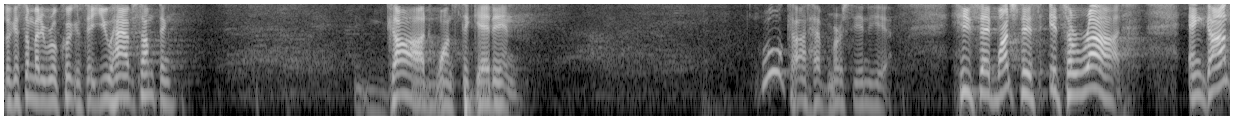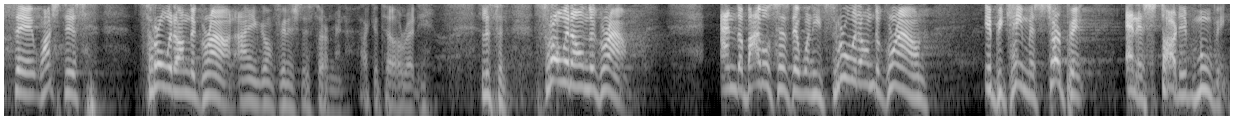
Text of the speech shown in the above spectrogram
Look at somebody real quick and say, You have something. God wants to get in. Oh, God, have mercy in here. He said, Watch this, it's a rod. And God said, Watch this, throw it on the ground. I ain't gonna finish this sermon, I can tell already. Listen, throw it on the ground. And the Bible says that when he threw it on the ground, it became a serpent and it started moving.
